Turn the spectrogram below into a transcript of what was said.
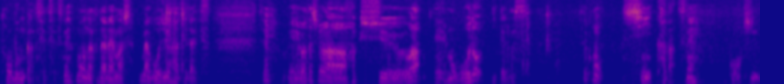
当文館先生ですね。もう亡くなられました。今58代です。でえー、私は白州は、えー、もう5度行っております。それこの新加田ですね。合金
